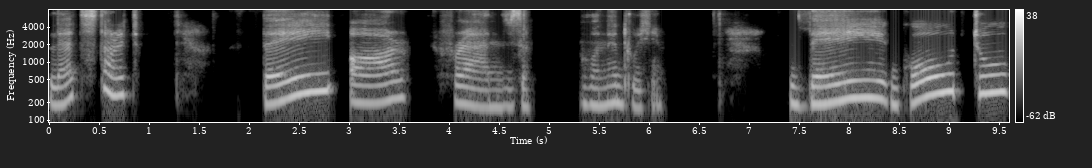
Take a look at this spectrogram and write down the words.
Let's start. They are friends. Вони друзі. They go to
